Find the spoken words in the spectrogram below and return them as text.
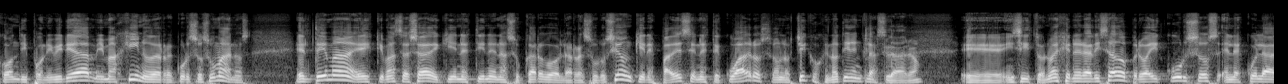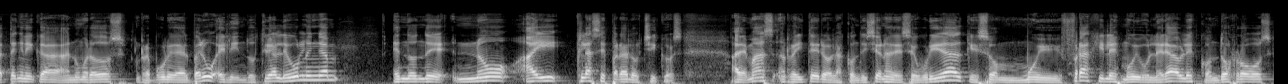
con disponibilidad, me imagino, de recursos humanos. El tema es que más allá de quienes tienen a su cargo la resolución, quienes padecen este cuadro son los chicos que no tienen clase. Claro. Eh, insisto, no es generalizado, pero hay cursos en la Escuela Técnica número 2 República del Perú, el Industrial de Burlingame, en donde no hay clases para los chicos. Además, reitero, las condiciones de seguridad que son muy frágiles, muy vulnerables, con dos robos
